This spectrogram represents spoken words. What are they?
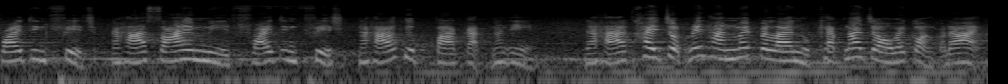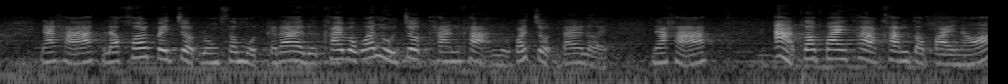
fighting fish นะคะ Siamese fighting fish นะคะก็คือปลากัดนั่นเองนะคะ ใครจดไม่ทันไม่เป็นไร หนูแคปหน้าจอไว้ก่อนก็ได้นะคะ แล้วค่อยไปจดลงสมุดก็ได้ หรือใครบอกว่าหนูจดทันค่ะ หนูก็จดได้เลยนะคะ อะต่อไปค่ะคำต่อไปเนาะ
